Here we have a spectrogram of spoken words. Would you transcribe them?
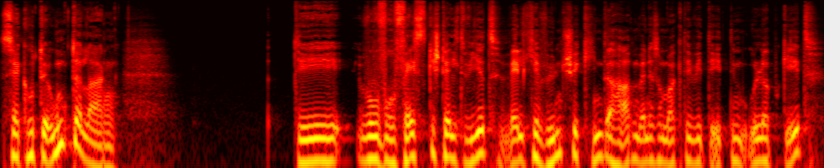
sehr gute Unterlagen, die, wo, wo festgestellt wird, welche Wünsche Kinder haben, wenn es um Aktivitäten im Urlaub geht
